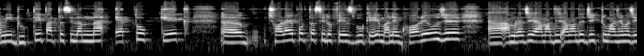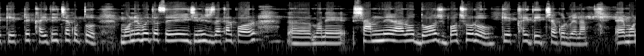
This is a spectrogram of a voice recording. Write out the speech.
আমি ঢুকতেই পারতেছিলাম না। এত কেক ছড়ায় পড়তেছিল ফেসবুকে মানে ঘরেও যে আমরা যে আমাদের আমাদের যে একটু মাঝে মাঝে কেক টেক খাইতে ইচ্ছা করতো, মনে হইতেছে এই জিনিস দেখার পর মানে সামনের আরও দশ বছরও কেক খাইতে ইচ্ছা করবে না। এমন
